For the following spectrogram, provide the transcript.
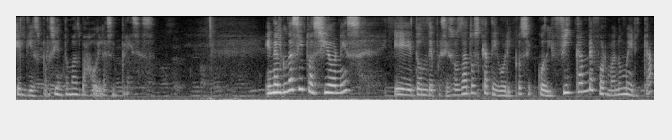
el 10% más bajo de las empresas. En algunas situaciones eh, donde pues esos datos categóricos se codifican de forma numérica,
